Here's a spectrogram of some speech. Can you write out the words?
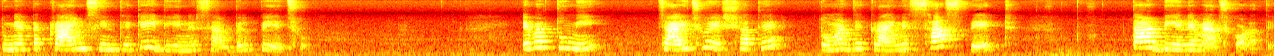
তুমি একটা ক্রাইম সিন থেকে এই ডিএনএর স্যাম্পেল পেয়েছ। এবার তুমি চাইছো এর সাথে তোমার যে ক্রাইমের সাসপেক্ট তার ডিএনএ ম্যাচ করাতে।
